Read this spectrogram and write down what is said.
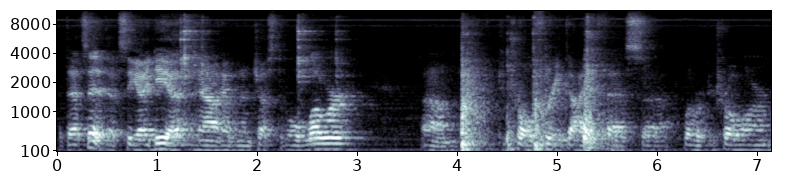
but that's it. That's the idea. Now I have an adjustable lower um, Control Freak IFS uh, lower control arm,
